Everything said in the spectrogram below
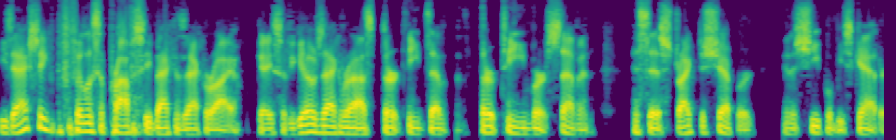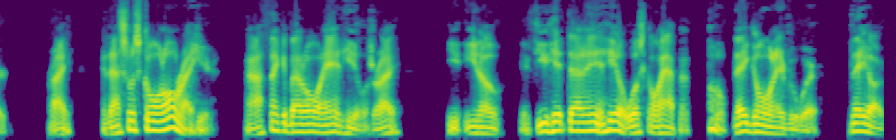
He's actually fulfilling some prophecy back in Zechariah. Okay. So if you go to Zechariah 13, 7, 13 verse 7, it says, strike the shepherd and the sheep will be scattered. Right. And that's what's going on right here. Now I think about old ant hills, right? You, you know, if you hit that ant hill, what's going to happen? Boom, they going everywhere. They are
